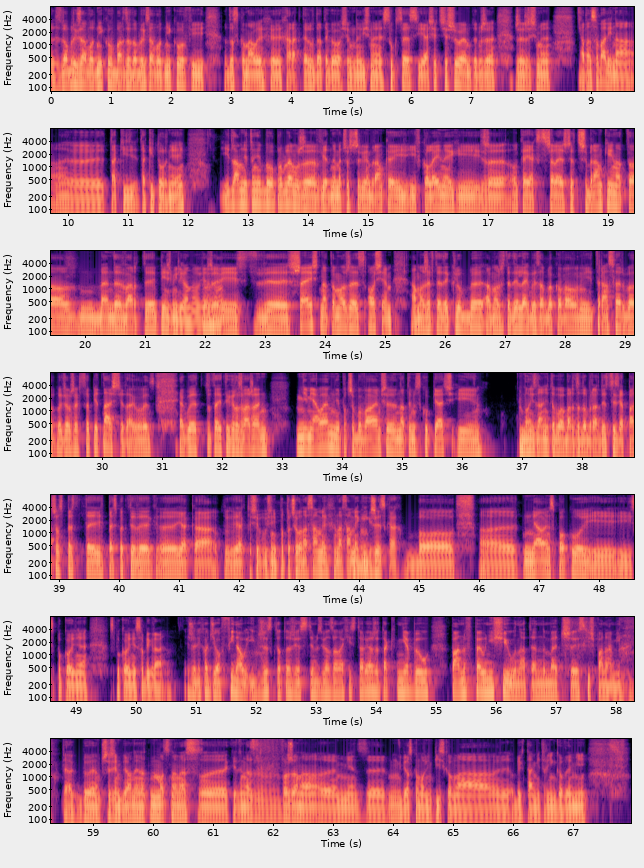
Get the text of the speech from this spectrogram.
z dobrych zawodników, bardzo dobrych zawodników i doskonałych y, charakterów, dlatego osiągnęliśmy sukces i ja się cieszyłem tym, że, że żeśmy awansowali na e, taki, taki turniej. I dla mnie to nie było problemu, że w jednym meczu strzeliłem bramkę i, i w kolejnych i że okej, okay, jak strzelę jeszcze trzy bramki, no to będę warty 5 milionów. Mhm. Jeżeli mhm. 6, no to może z 8. A może wtedy klub by, a może wtedy Lech by zablokował mi transfer, bo powiedział, że chce 15, tak? No więc jakby tutaj tych rozważań nie miałem, nie potrzebowałem się na tym skupiać i Moim zdaniem to była bardzo dobra decyzja. Patrząc z tej perspektywy, e, jaka, jak to się później potoczyło na samych, na samych mhm. igrzyskach, bo e, miałem spokój i, i, spokojnie, spokojnie sobie grałem. Jeżeli chodzi o finał igrzysk, to też jest z tym związana historia, że tak nie był pan w pełni sił na ten mecz z Hiszpanami. Tak, byłem przeziębiony. No, mocno nas, e, kiedy nas wożono e, między wioską olimpijską a obiektami treningowymi,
